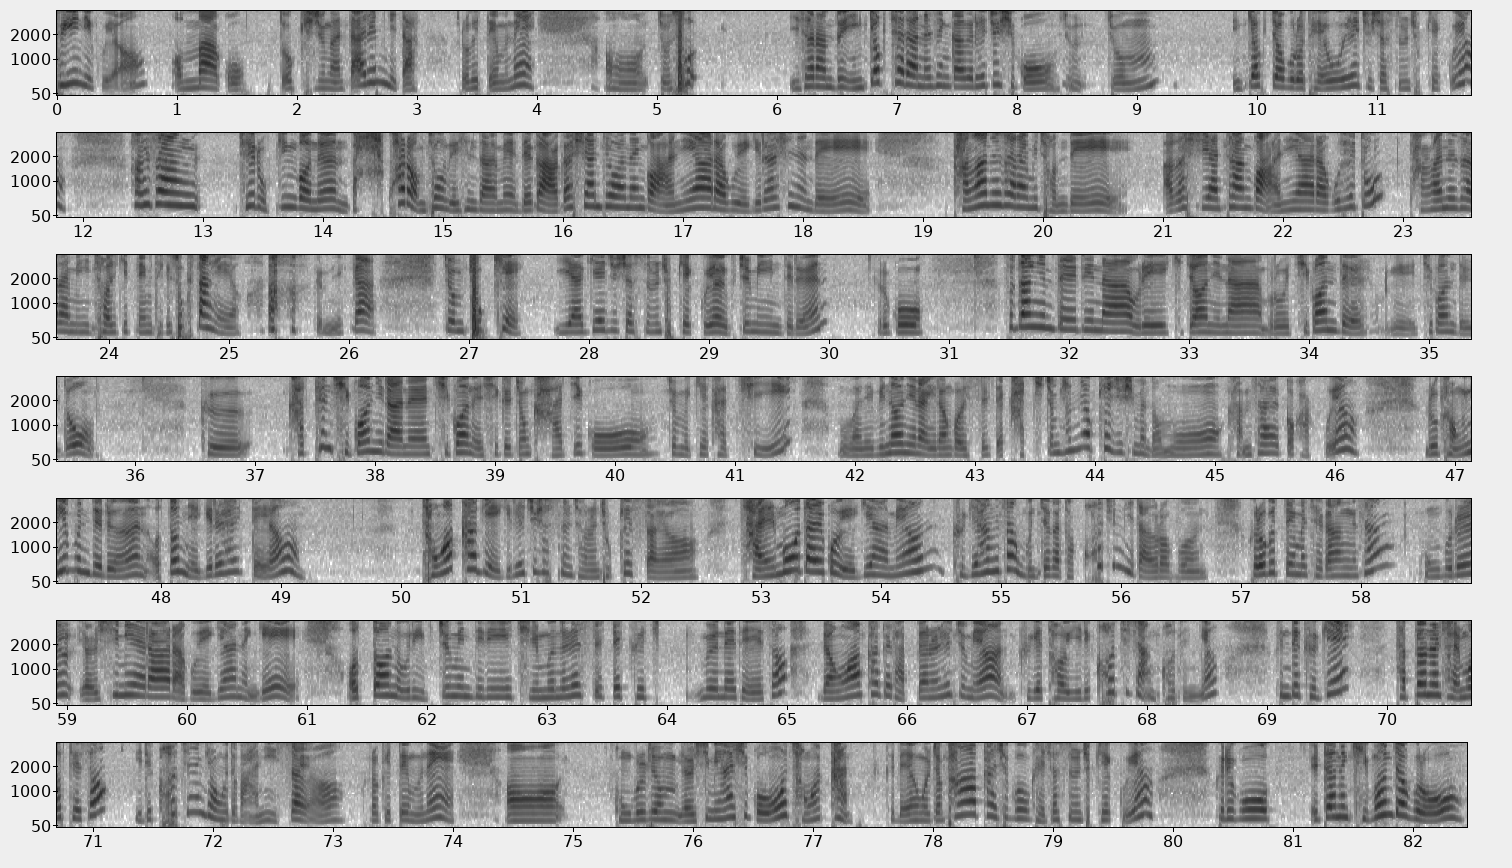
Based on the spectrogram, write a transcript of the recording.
부인이고요. 엄마고 또 귀중한 딸입니다. 그렇기 때문에 어좀 이 사람도 인격차라는 생각을 해주시고 좀, 좀 인격적으로 대우해 주셨으면 좋겠고요. 항상 제일 웃긴 거는 막 화를 엄청 내신 다음에 내가 아가씨한테 화낸 거 아니야 라고 얘기를 하시는데 당하는 사람이 전데 아가씨한테 한 거 아니야 라고 해도 당하는 사람이 저기 때문에 되게 속상해요. 그러니까 좀 좋게 이야기해 주셨으면 좋겠고요. 입주민들은. 그리고 소장님들이나 우리 기전이나 우리 직원들, 우리 직원들도 그 같은 직원이라는 직원 의식을 좀 가지고 좀 이렇게 같이 뭐 만약 민원이나 이런 거 있을 때 같이 좀 협력해 주시면 너무 감사할 것 같고요. 그리고 격리분들은 어떤 얘기를 할 때요. 정확하게 얘기를 해주셨으면 저는 좋겠어요. 잘못 알고 얘기하면 그게 항상 문제가 더 커집니다, 여러분. 그렇기 때문에 제가 항상 공부를 열심히 해라 라고 얘기하는 게 어떤 우리 입주민들이 질문을 했을 때 그 질문에 대해서 명확하게 답변을 해주면 그게 더 일이 커지지 않거든요. 근데 그게 답변을 잘못해서 일이 커지는 경우도 많이 있어요. 그렇기 때문에 어, 공부를 좀 열심히 하시고 정확한 그 내용을 좀 파악하시고 계셨으면 좋겠고요. 그리고 일단은 기본적으로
